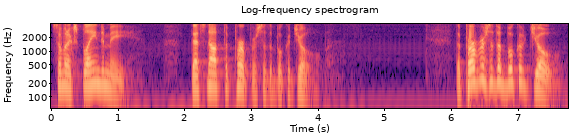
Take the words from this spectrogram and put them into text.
someone explained to me that's not the purpose of the book of Job. The purpose of the book of Job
